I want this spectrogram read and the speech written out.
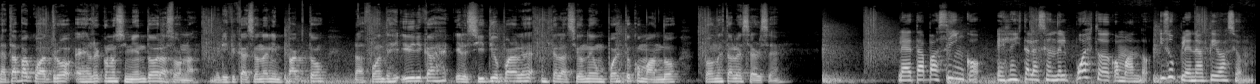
La etapa 4 es el reconocimiento de la zona, verificación del impacto, las fuentes hídricas y el sitio para la instalación de un puesto comando donde establecerse. La etapa 5 es la instalación del puesto de comando y su plena activación.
